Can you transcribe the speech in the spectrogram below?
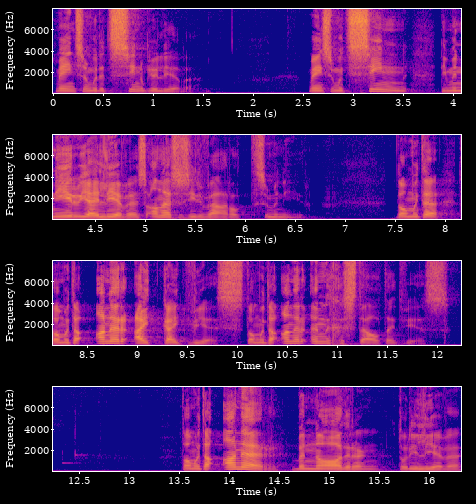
Mense moet dit sien op jou lewe. Mense moet sien die manier hoe jy lewe is anders as hierdie wêreld se manier. Daar moet 'n daar moet 'n ander uitkyk wees. Daar moet 'n ander ingesteldheid wees. Daar moet 'n ander benadering tot die lewe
